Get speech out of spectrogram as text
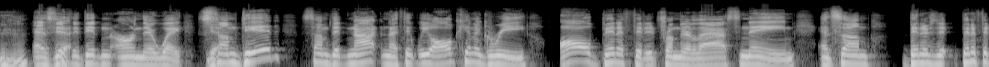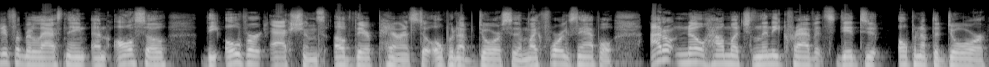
Mhm. as if Yeah. they didn't earn their way. Yeah. Some did, some did not, and I think we all can agree all benefited from their last name and some benefited from their last name and also the overt actions of their parents to open up doors to them. Like for example, I don't know how much Lenny Kravitz did to open up the door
